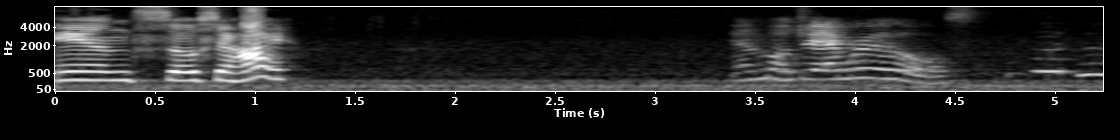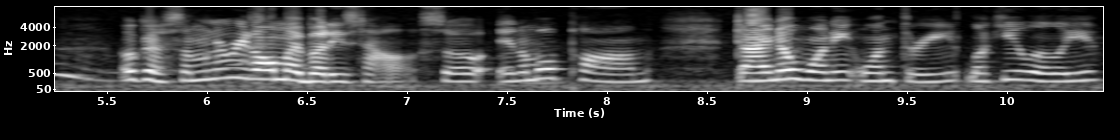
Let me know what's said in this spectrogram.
and so say hi. Animal Jam rules. Okay, so I'm gonna read all my buddies now. So Animal Palm, Dino one eight one three, Lucky Lily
